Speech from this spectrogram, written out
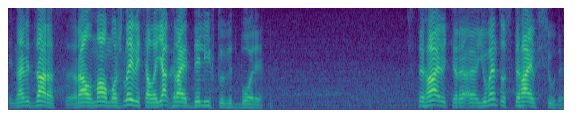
І навіть зараз Реал мав можливість, але як грає Деліхт у відборі? Встигають, е, Ювентус встигає всюди.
